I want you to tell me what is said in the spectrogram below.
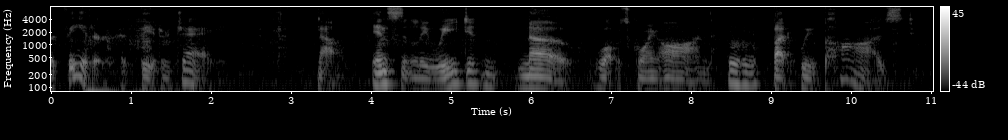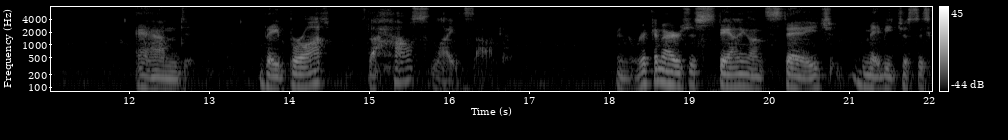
the theater at Theater J. Now, instantly, we didn't know what was going on, mm-hmm. but we paused and they brought the house lights up. And Rick and I are just standing on stage, maybe just as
